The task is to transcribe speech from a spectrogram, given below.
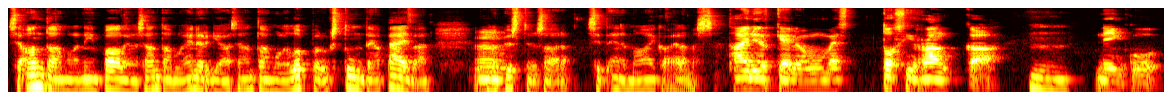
se antaa mulle niin paljon, se antaa mulle energiaa, se antaa mulle loppujen lopuksi tunteja päivään. Mm. Mä pystyn saada sitten enemmän aikaa elämässä. Tainyrkkeily on mun mielestä tosi rankkaa. Mm. Niin kuin,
